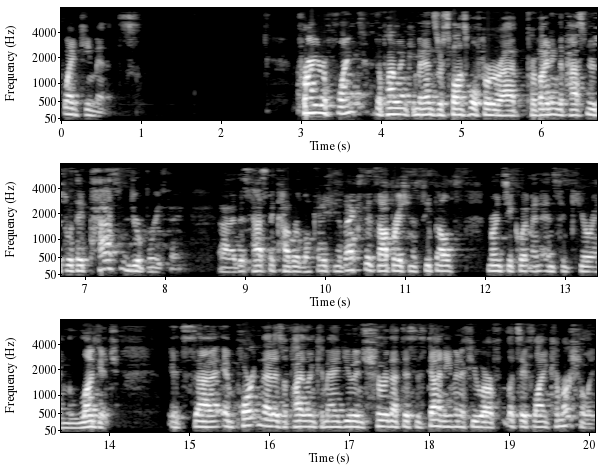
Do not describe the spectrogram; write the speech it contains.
20 minutes. Prior to flight, the pilot in command is responsible for uh, providing the passengers with a passenger briefing. Uh, this has to cover location of exits, operation of seatbelts, emergency equipment, and securing luggage. It's uh, important that as a pilot in command, you ensure that this is done, even if you are, let's say, flying commercially,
